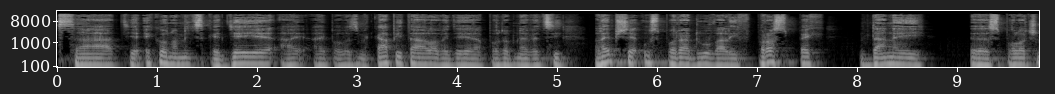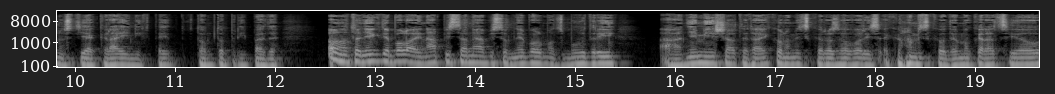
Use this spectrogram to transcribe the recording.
sa tie ekonomické deje, aj, aj povedzme kapitálové deje a podobné veci lepšie usporadúvali v prospech danej e, spoločnosti a krajiny v, tej, v tomto prípade. Ono to niekde bolo aj napísané, aby som nebol moc múdry, a nemiešal teda ekonomické rozhovory s ekonomickou demokraciou.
